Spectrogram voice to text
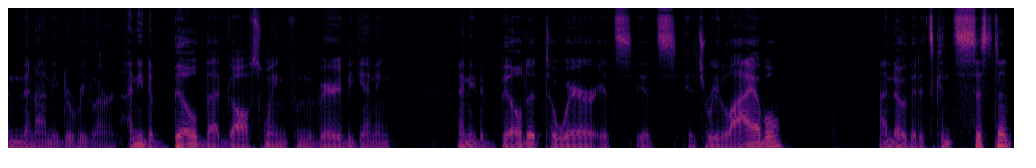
And then I need to relearn. I need to build that golf swing from the very beginning. I need to build it to where it's it's it's reliable. I know that it's consistent,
